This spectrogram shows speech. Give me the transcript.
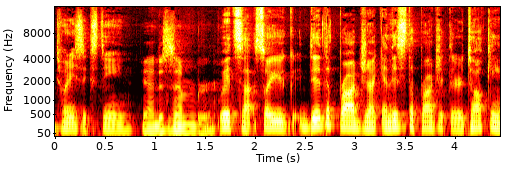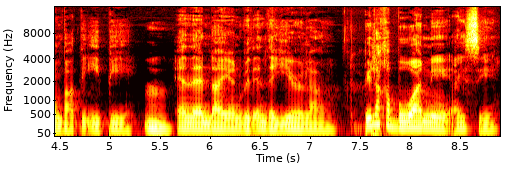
2016. Yeah, December. Wait, so, so you did the project, and this is the project that you're talking about, the EP. Mm. And then yun, within the year lang. Pila ka buwan ni IC?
